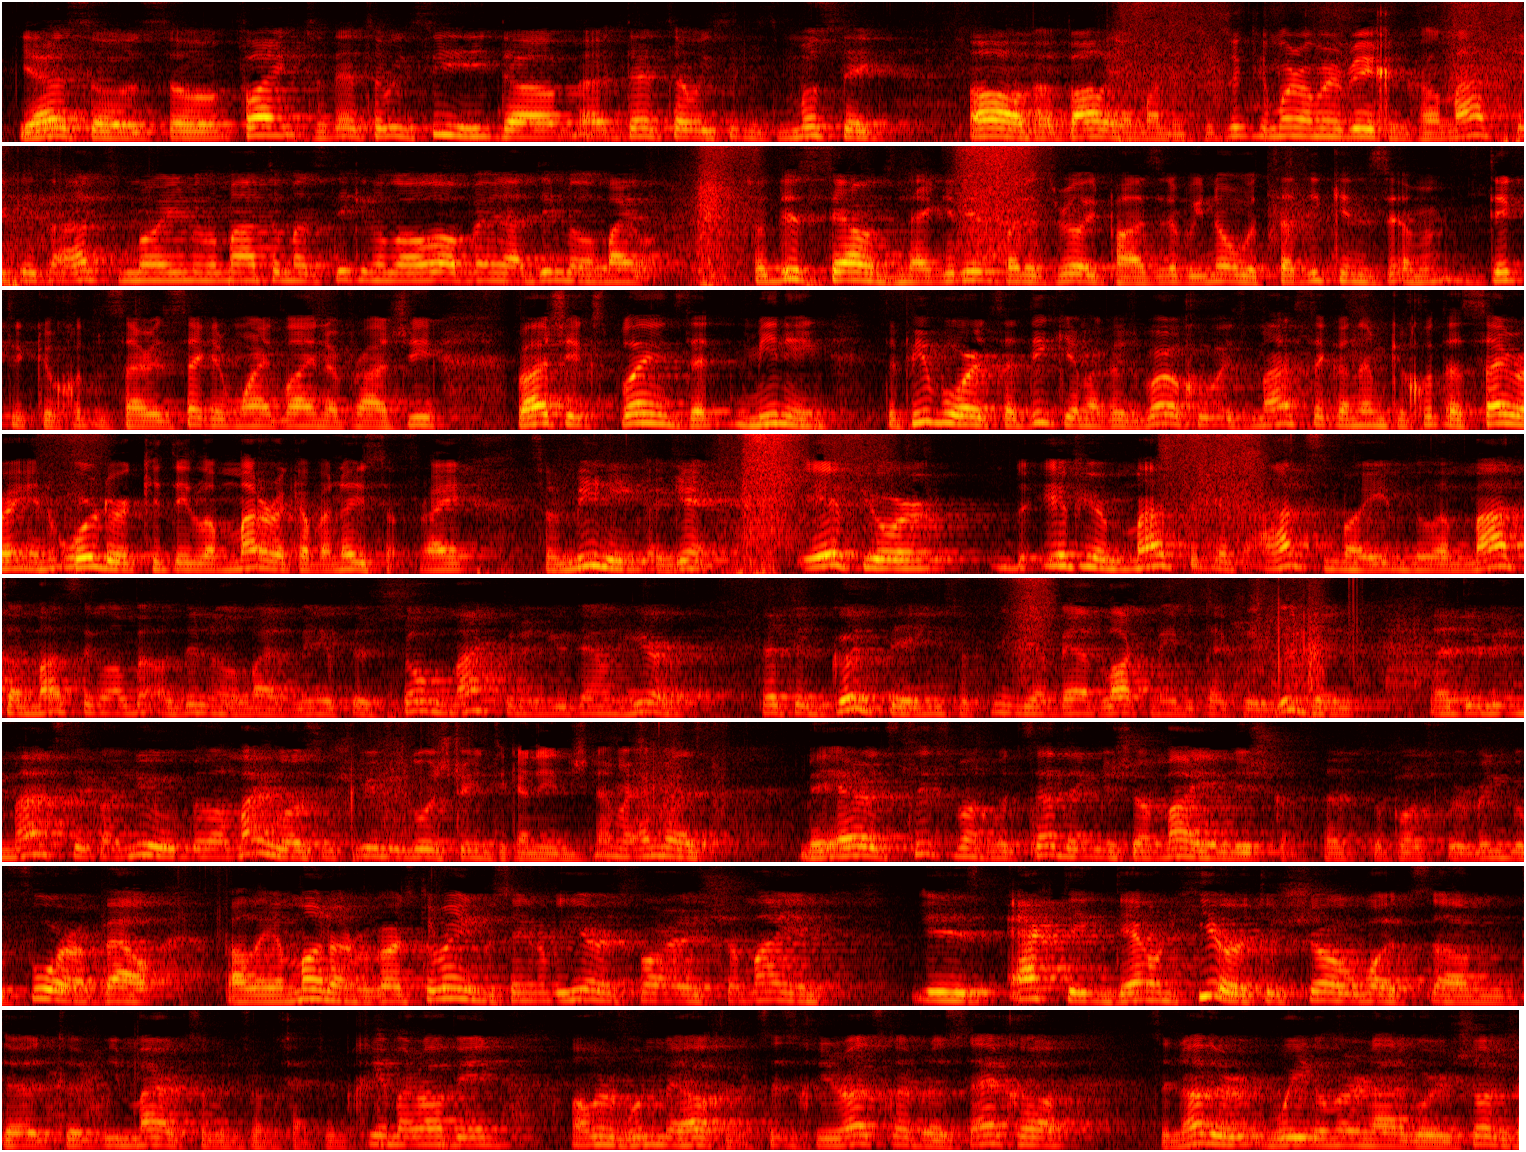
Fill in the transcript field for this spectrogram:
Yeah, so so fine. So that's how we see the uh, that's how we see this mustig of a Bali Amanis. So Zigdamura Amar Rechin Chal Matzik is Atzmoim Lamata Matzikin Allah Ben Adim Elamayla. So this sounds negative, but it's really positive. We know with tzaddikin's um, diktik the second white line of Rashi, Rashi explains that meaning the people who are tzaddikim, Hakadosh Baruch Hu is mastik on them kechut in order kidei lamara kavanosaf, right? So meaning again, if you're if you're mastik as atzmai milamata mastik meaning if there's so makbid on you down here that's a good thing. So if you have bad luck, maybe it's actually a good thing that they're being matzdik on you. Milamaylo, so should be go straight into emes me'eretz titzmach with tzedek mishamayim mishkan. That's the post we were bringing before about balei amana in regards to rain. We're saying over here as far as shamayim is acting down here to show what's um, to, to be marked somebody from chet. It says it's another way to learn out of word. Shlosh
